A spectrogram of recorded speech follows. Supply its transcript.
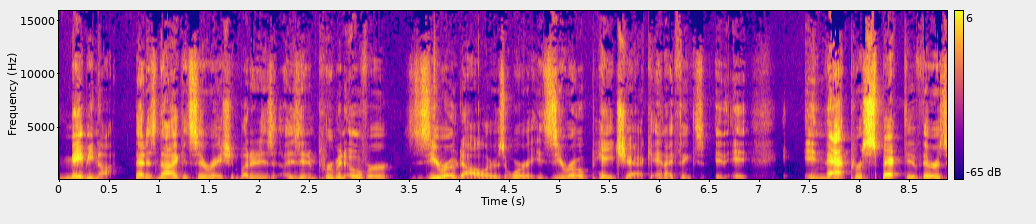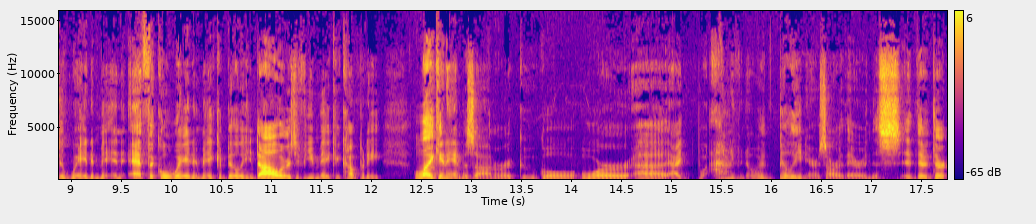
maybe not. That is not a consideration, but it is is an improvement over zero dollars or zero paycheck. And I think it, it in that perspective, there is a way to an ethical way to make a billion dollars if you make a company like an Amazon or a Google or uh, I, I don't even know what billionaires are there in this. There, there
